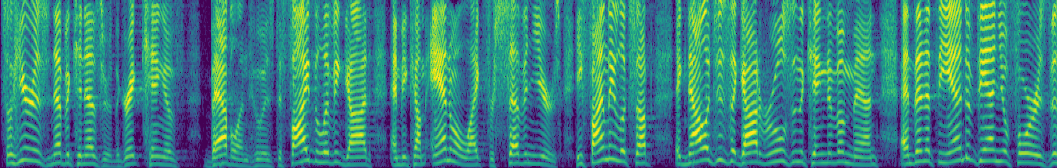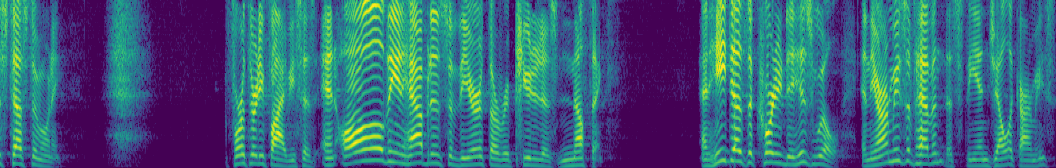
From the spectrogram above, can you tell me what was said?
So here is Nebuchadnezzar, the great king of Babylon, who has defied the living God and become animal like for seven years. He finally looks up, acknowledges that God rules in the kingdom of men, and then at the end of Daniel 4 is this testimony. 435, he says, And all the inhabitants of the earth are reputed as nothing. And he does according to his will in the armies of heaven, that's the angelic armies,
